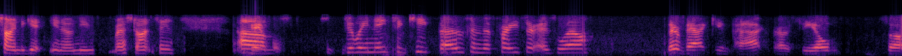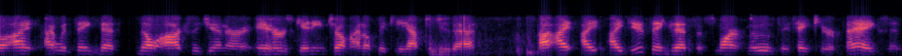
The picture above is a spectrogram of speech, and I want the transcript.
trying to get, you know, new restaurants in. Um, do we need to keep those in the freezer as well? they're vacuum packed or sealed, so I I would think that no oxygen or air is getting to them. I don't think you have to do that. I I I do think that's a smart move to take your bags and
